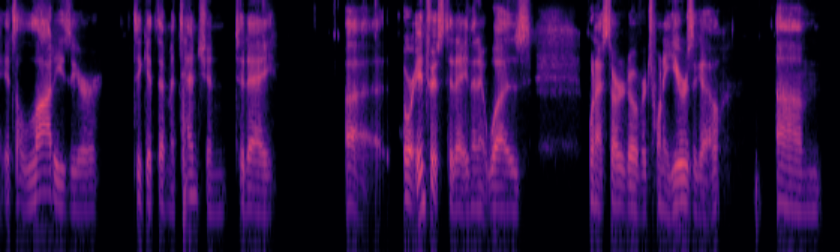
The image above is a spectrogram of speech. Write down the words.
it's a lot easier to get them attention today uh, or interest today than it was when I started over 20 years ago. Um,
